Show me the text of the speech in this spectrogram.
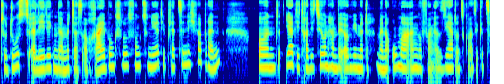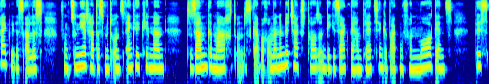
To-Dos zu erledigen, damit das auch reibungslos funktioniert, die Plätze nicht verbrennen. Und ja, die Tradition haben wir irgendwie mit meiner Oma angefangen. Also sie hat uns quasi gezeigt, wie das alles funktioniert, hat es mit uns Enkelkindern zusammen gemacht und es gab auch immer eine Mittagspause. Und wie gesagt, wir haben Plätzchen gebacken von morgens bis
